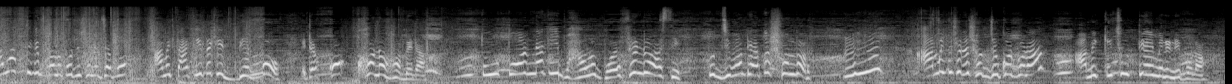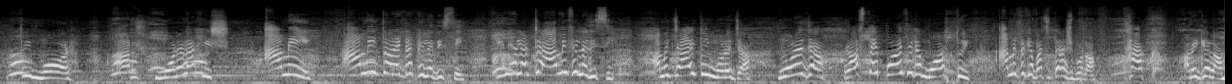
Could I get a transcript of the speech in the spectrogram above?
আমার থেকে ভালো পজিশনে যাব। আমি তাকিয়ে তাকে দেখব, এটা কখনো হবে না। তুই তোর নাকি ভালো বয়ফ্রেন্ডও আছে। তোর জীবনটা এত সুন্দর। আমি তো সেটা সহ্য করব না। আমি কিছুতেই মেনে নেব না। তুই মর। আর মনে রাখিস, আমি আমি তোর এটা ফেলে দিছি। ইনহেলারটা ফেলে দিছি। আমি চাই তুই মরে যা। মরে যা। রাস্তায় পড়ে থেকে মর তুই। আমি তোকে বাঁচাতে আসব না। থাক আমি গেলাম।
